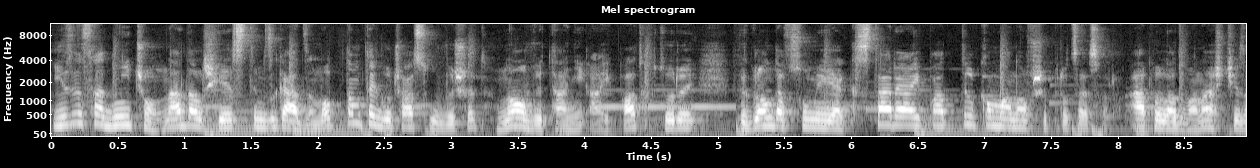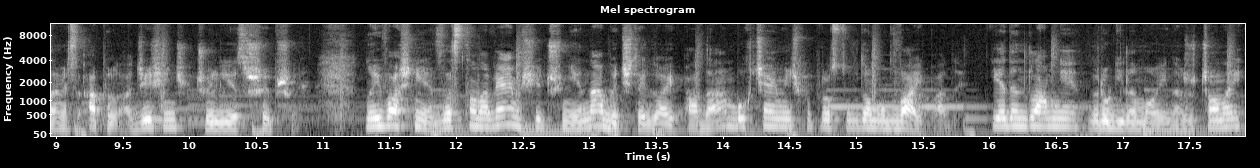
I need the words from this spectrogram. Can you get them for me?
i zasadniczo nadal się z tym zgadzam. Od tamtego czasu wyszedł nowy, tani iPad, który wygląda w sumie jak stary iPad, tylko ma nowszy procesor. Apple A12 zamiast Apple A10, czyli jest szybszy. No i właśnie zastanawiałem się, czy nie nabyć tego iPada, bo chciałem mieć po prostu w domu dwa iPady. Jeden dla mnie, drugi dla mojej narzeczonej,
